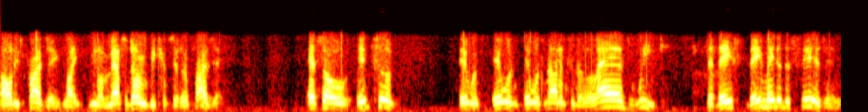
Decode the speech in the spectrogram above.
all these projects. Like you know, Macedonia would be considered a project. And so it took. It was it was it was not until the last week that they they made a decision,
